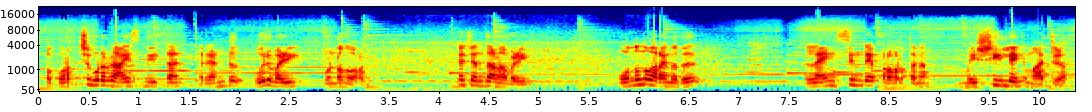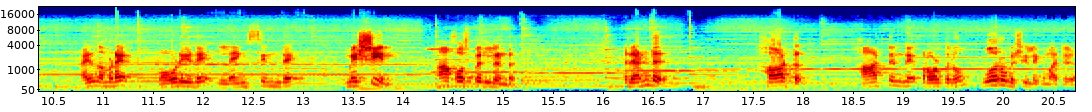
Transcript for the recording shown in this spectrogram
അപ്പൊ കുറച്ചുകൂടെ ഒരു ആയുസ് നീട്ടാൻ രണ്ട് ഒരു വഴി ഉണ്ടെന്ന് പറഞ്ഞു. ഞാൻ എന്താണ് ആ വഴി? ഒന്നെന്ന് പറയുന്നത് ലങ്സിന്റെ പ്രവർത്തനം മെഷീനിലേക്ക് മാറ്റുക. അതായത് നമ്മുടെ ബോഡിയുടെ ലങ്സിന്റെ മെഷീൻ ആ ഹോസ്പിറ്റലിലുണ്ട്. രണ്ട് ഹാർട്ട് ഹാർട്ടിന്റെ പ്രവർത്തനവും വേറൊരു മെഷീനിലേക്ക് മാറ്റുക.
